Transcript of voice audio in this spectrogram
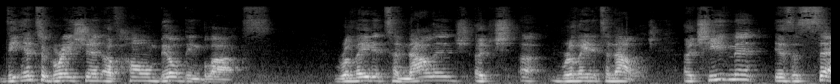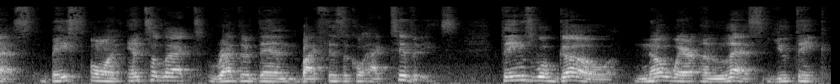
the integration of home building blocks related to knowledge uh, related to knowledge. Achievement is assessed based on intellect rather than by physical activities. Things will go nowhere unless you think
